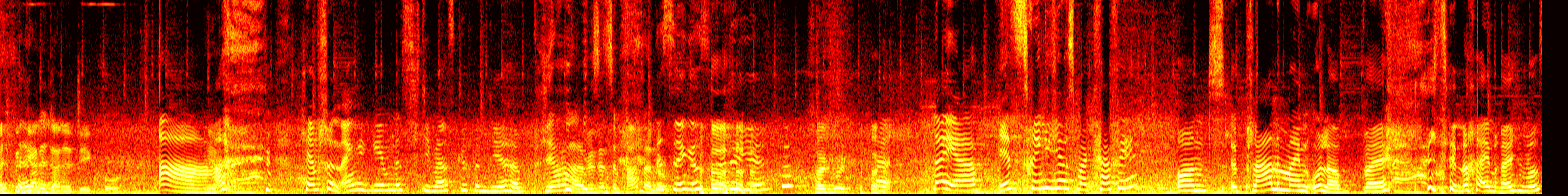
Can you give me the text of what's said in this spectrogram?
Ich bin gerne deine Deko. Ah, Ja. ich habe schon angegeben, dass ich die Maske von dir habe. Ja, wir sind im Partner. Deswegen ist es hier. Voll gut. Ja. Naja, jetzt trinke ich erstmal Kaffee und plane meinen Urlaub, weil ich den noch einreichen muss.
